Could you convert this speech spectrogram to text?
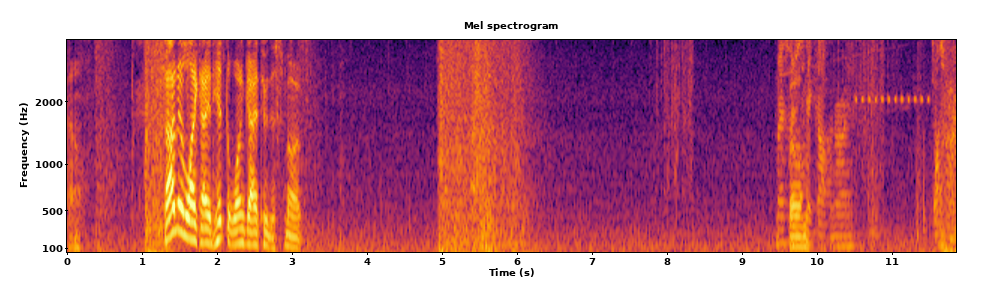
No. Sounded like I had hit the one guy through the smoke. Might as well just Boom. take off and run. Watch mine.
